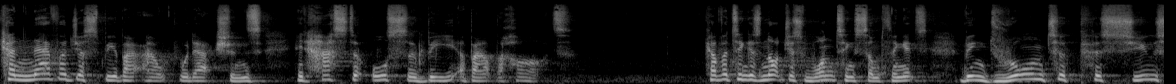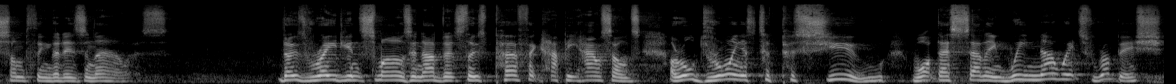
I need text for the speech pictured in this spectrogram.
can never just be about outward actions, it has to also be about the heart. Coveting is not just wanting something, it's being drawn to pursue something that isn't ours. Those radiant smiles in adverts, those perfect, happy households are all drawing us to pursue what they're selling. We know it's rubbish,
